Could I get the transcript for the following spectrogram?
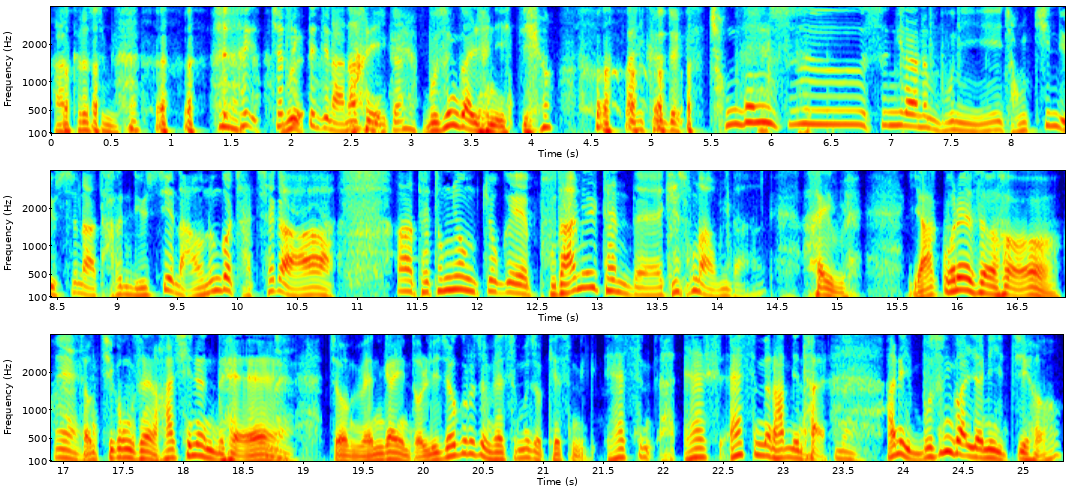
아 그렇습니까? 채택 채택되진 않았습니까? 아니, 무슨 관련이 있지요? 아니 그런데 천공수승이라는 분이 정치 뉴스나 다른 뉴스에 나오는 것 자체가 아, 대통령 쪽에 부담일 텐데 계속 나옵니다. 아이 야권에서 네. 정치 공세를 하시는데 네. 좀 멘간히 논리적으로 좀 했으면 좋겠습니까? 했으면 했, 으면 합니다. 네. 아니 무슨 관련이 있지요?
